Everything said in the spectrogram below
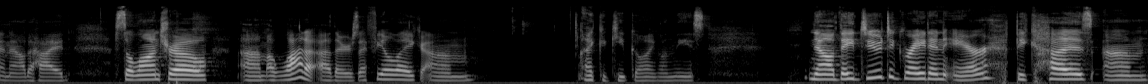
an aldehyde. Cilantro, um, a lot of others. I feel like um, I could keep going on these. Now, they do degrade in air because, um,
